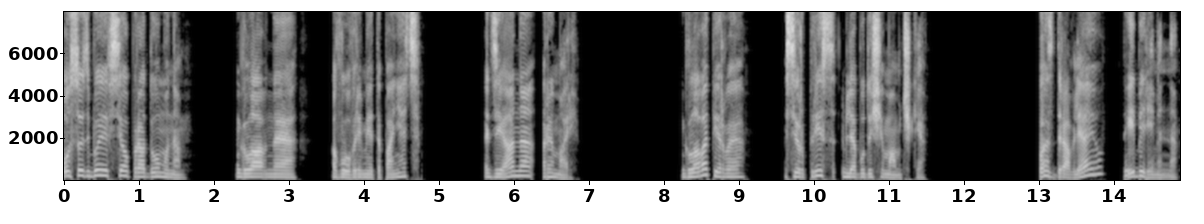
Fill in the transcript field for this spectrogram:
У судьбы все продумано. Главное — вовремя это понять. Диана Рымарь. Глава первая. Сюрприз для будущей мамочки. Поздравляю, ты беременна.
